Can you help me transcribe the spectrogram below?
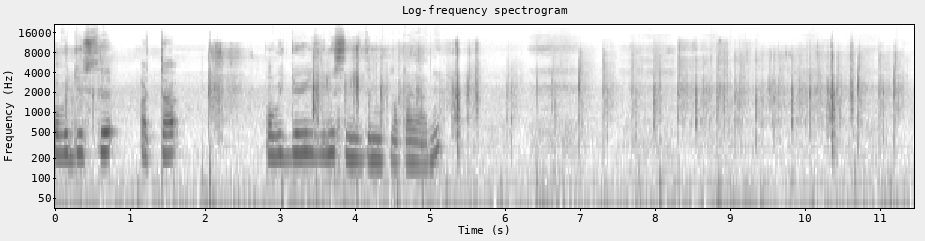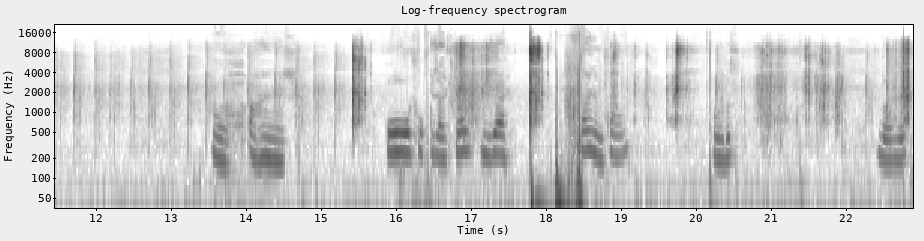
O videosu hatta o videoyu izlemişsinizdir mutlaka yani. Oh aynen. Oo çok güzel çok güzel. Mi? Tamam. Doldur. Doldur.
